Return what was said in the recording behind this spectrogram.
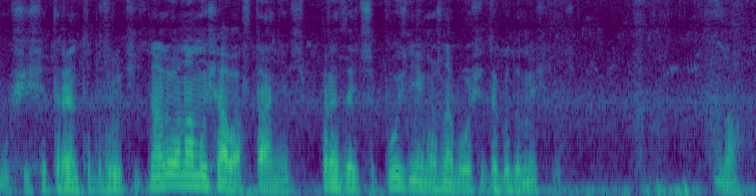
musi się trend odwrócić. No ale ona musiała stanieć. Prędzej czy później można było się tego domyślić. No.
